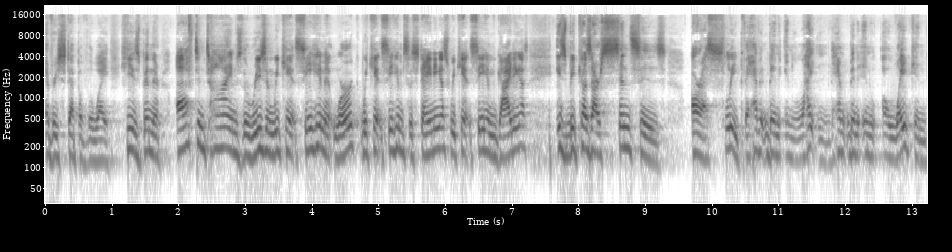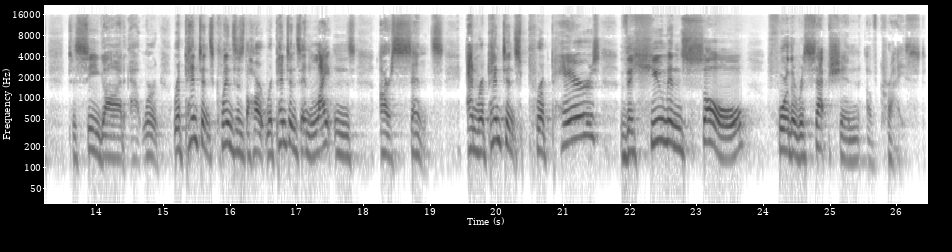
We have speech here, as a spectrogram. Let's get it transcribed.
every step of the way. He has been there. Oftentimes, the reason we can't see Him at work, we can't see Him sustaining us, we can't see Him guiding us, is because our senses are asleep. They haven't been enlightened. They haven't been in, awakened to see God at work. Repentance cleanses the heart. Repentance enlightens our sense. And repentance prepares the human soul for the reception of Christ.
